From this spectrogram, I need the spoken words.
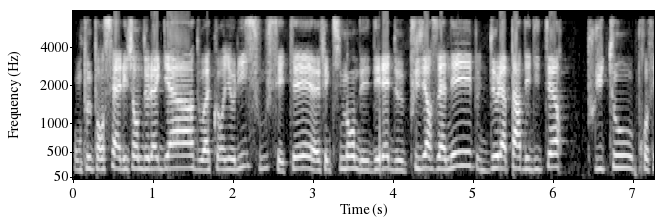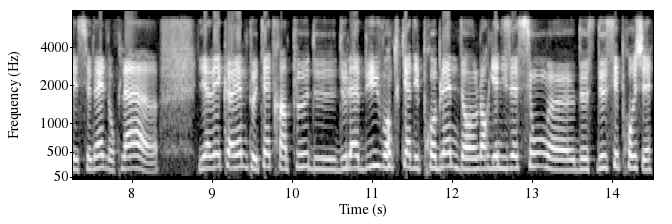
on peut penser à Légende de la Garde ou à Coriolis, où c'était effectivement des délais de plusieurs années de la part d'éditeurs plutôt professionnels. Donc là, il y avait quand même peut-être un peu de, de l'abus ou en tout cas des problèmes dans l'organisation de, de ces projets.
